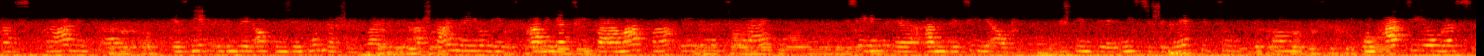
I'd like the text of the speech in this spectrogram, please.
was fragen? Äh, es geht eventuell auch um den Unterschied, weil die Ashtanga-Yogi haben ja Ziel, Paramatma-Ebene zu erreichen. Deswegen äh, haben sie Ziel, auch bestimmte mystische Kräfte zu bekommen. Und Bhakti-Yogas äh,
